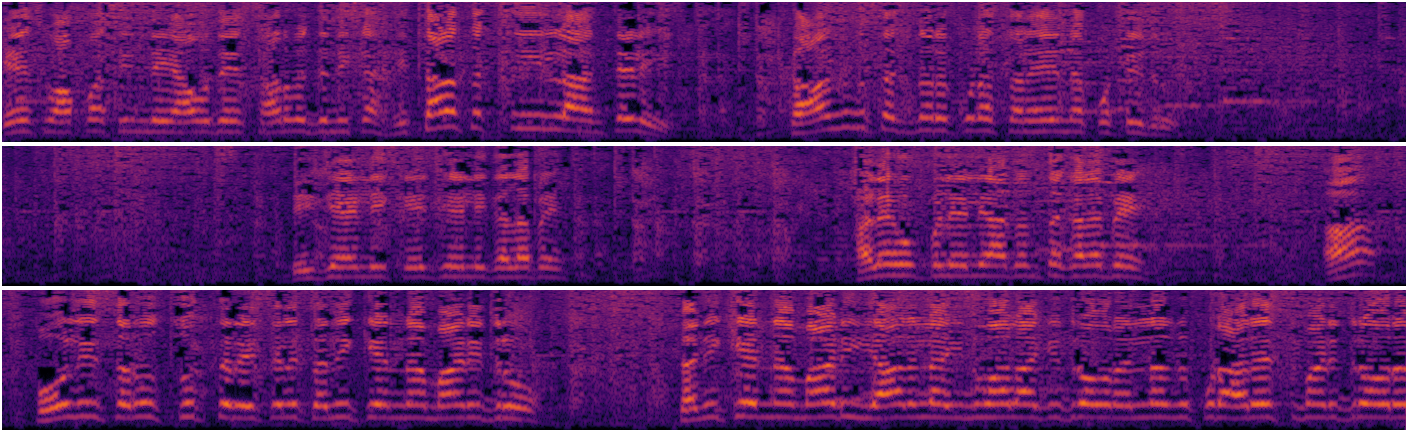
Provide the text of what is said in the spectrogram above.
ಕೇಸ್ ವಾಪಸ್ ಹಿಂದೆ ಯಾವುದೇ ಸಾರ್ವಜನಿಕ ಹಿತಾಸಕ್ತಿ ಇಲ್ಲ ಅಂತೇಳಿ ಕಾನೂನು ತಜ್ಞರು ಕೂಡ ಸಲಹೆಯನ್ನ ಕೊಟ್ಟಿದ್ರು. ಡಿಜೆಹಳ್ಳಿ ಕೆಜಿಹಳ್ಳಿ ಗಲಭೆ. ಹಳೆ ಹುಬ್ಬಳ್ಳಿಯಲ್ಲಿ ಆದಂತ ಗಲಭೆ. ಆ, ಪೊಲೀಸರು ಸೂಕ್ತ ರೀತಿಯಲ್ಲಿ ತನಿಖೆಯನ್ನ ಮಾಡಿದ್ರು. ತನಿಖೆಯನ್ನ ಮಾಡಿ ಯಾರೆಲ್ಲ ಇನ್ವಾಲ್ವ್ ಆಗಿದ್ರು ಅವರೆಲ್ಲರನ್ನು ಕೂಡ ಅರೆಸ್ಟ್ ಮಾಡಿದ್ರು ಅವರ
